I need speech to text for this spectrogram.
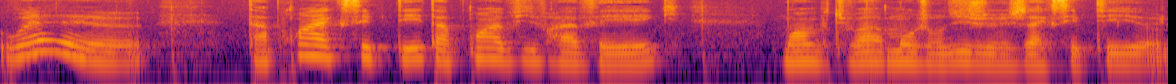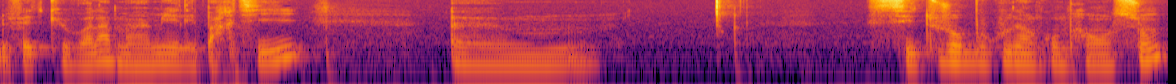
ouais, euh, T'apprends à accepter, t'apprends à vivre avec. Moi, tu vois, moi aujourd'hui, j'ai accepté le fait que voilà, ma amie, elle est partie. Euh, c'est toujours beaucoup d'incompréhension,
